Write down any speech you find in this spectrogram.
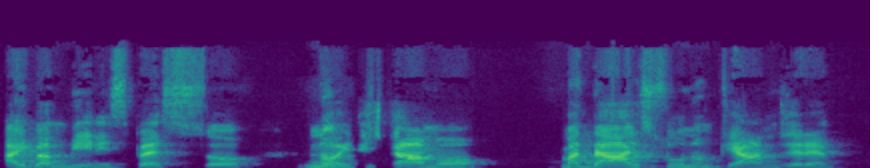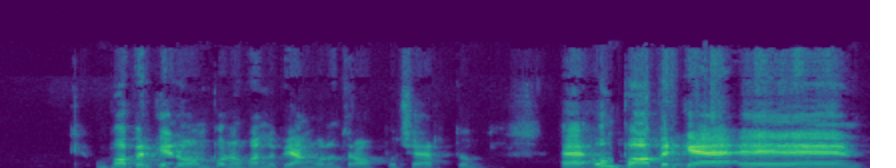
ai bambini spesso noi mm. diciamo, ma dai, su, non piangere. Un po' perché rompono quando piangono troppo, certo. Eh, un po' perché eh,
